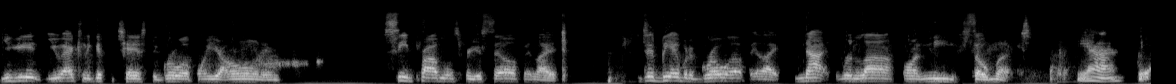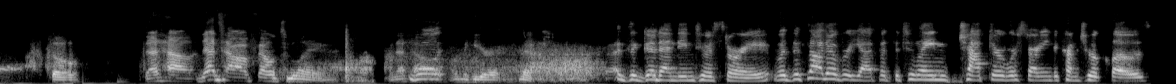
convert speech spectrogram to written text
you get you actually get the chance to grow up on your own and see problems for yourself, and like just be able to grow up and like not rely on me so much. Yeah. So that's how that's how I found Tulane, and that's how Well- I'm here now. It's a good ending to a story. But it's not over yet, but the Tulane chapter, we're starting to come to a close.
